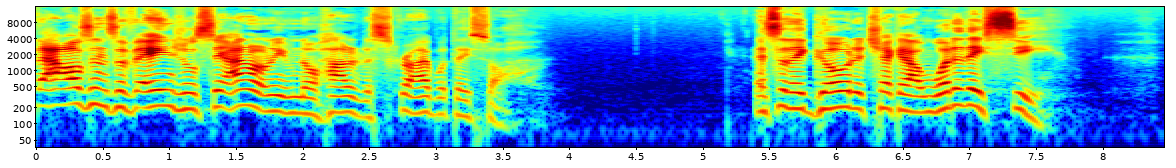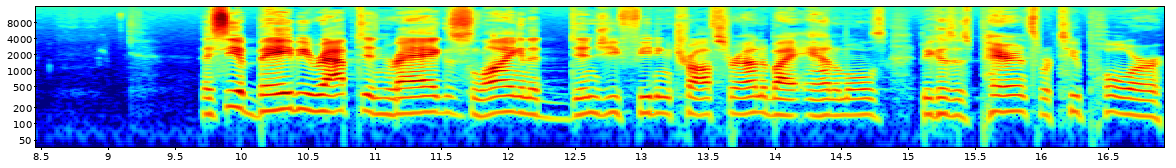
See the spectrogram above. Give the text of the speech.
Thousands of angels see. I don't even know how to describe what they saw. And so they go to check it out. What do they see? They see a baby wrapped in rags, lying in a dingy feeding trough, surrounded by animals because his parents were too poor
